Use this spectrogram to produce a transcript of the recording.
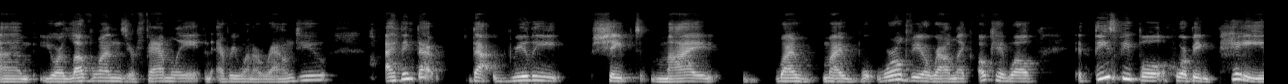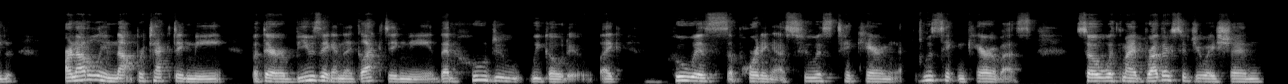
um, your loved ones, your family, and everyone around you. I think that that really shaped my my my worldview around like, okay, well, if these people who are being paid are not only not protecting me, but they're abusing and neglecting me, then who do we go to? Like, who is supporting us? Who is take caring? Who's taking care of us? So with my brother's situation,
